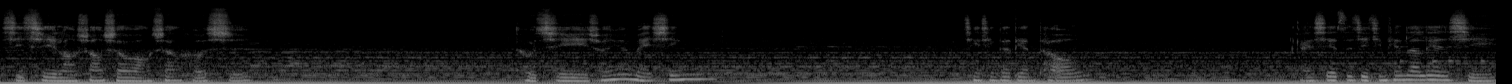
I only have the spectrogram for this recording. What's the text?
吸气，让双手往上合十；吐气，穿越眉心，轻轻的点头，感谢自己今天的练习，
